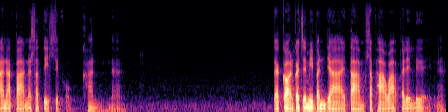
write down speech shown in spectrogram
อนาปานสติ 16 ขั้นนะ แต่ก่อนก็จะมีบรรยายตามสภาวะไปเรื่อยๆนะ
